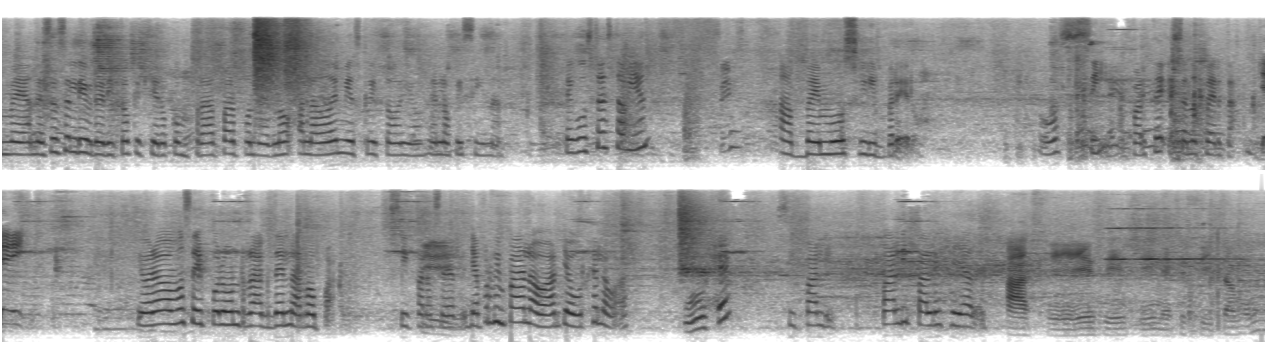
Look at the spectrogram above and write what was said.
Vean, ese es el librerito que quiero comprar para ponerlo al lado de mi escritorio en la oficina. ¿Te gusta? ¿Está bien? Sí. Habemos librero. Oh, sí, aparte está en oferta. ¡Yay! Y ahora vamos a ir por un rack de la ropa. Sí, para Sí. hacer. Ya por fin para lavar, ya urge lavar. ¿Urge? Sí, pali. Pali, pali, ya de. Ah, sí, sí, sí, necesitamos.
